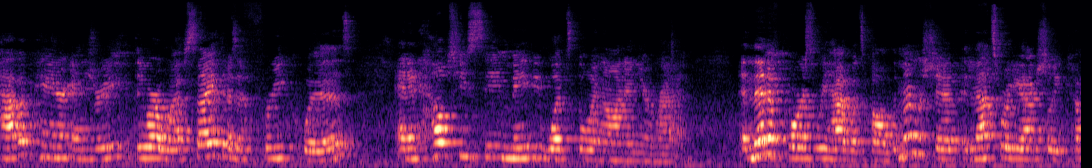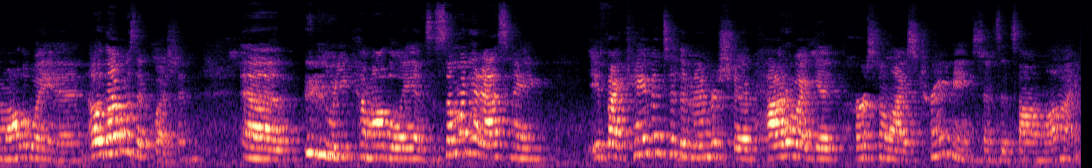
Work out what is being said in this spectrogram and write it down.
have a pain or injury, through our website, there's a free quiz, and it helps you see maybe what's going on in your run. And then, of course, we have what's called the membership, and that's where you actually come all the way in. Oh, that was a question uh, where you come all the way in. So someone had asked me, if I came into the membership, how do I get personalized training since it's online?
